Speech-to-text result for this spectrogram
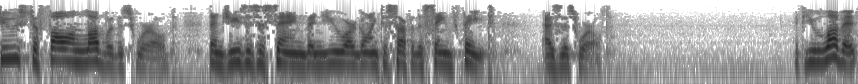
choose to fall in love with this world, then Jesus is saying, then you are going to suffer the same fate as this world. If you love it,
